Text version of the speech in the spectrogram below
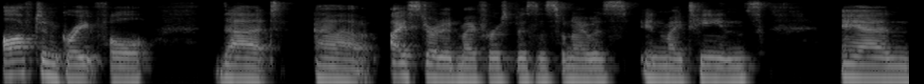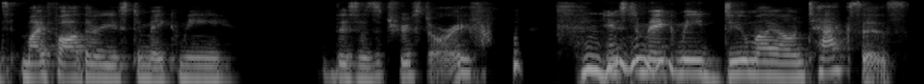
often grateful that uh, I started my first business when I was in my teens. And my father used to make me, this is a true story, used to make me do my own taxes.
